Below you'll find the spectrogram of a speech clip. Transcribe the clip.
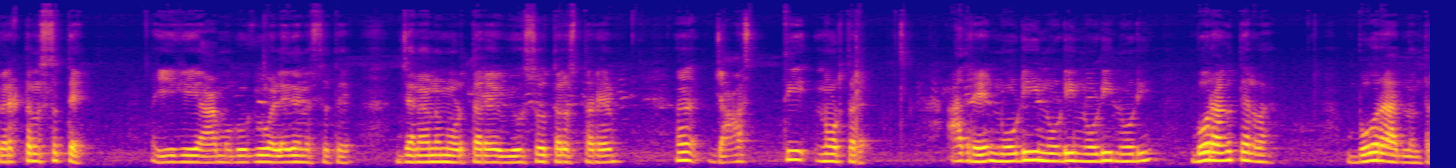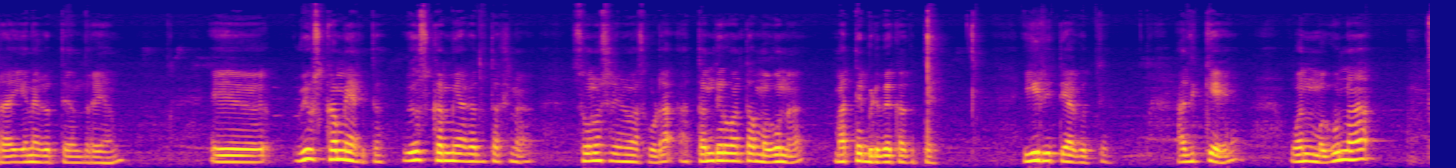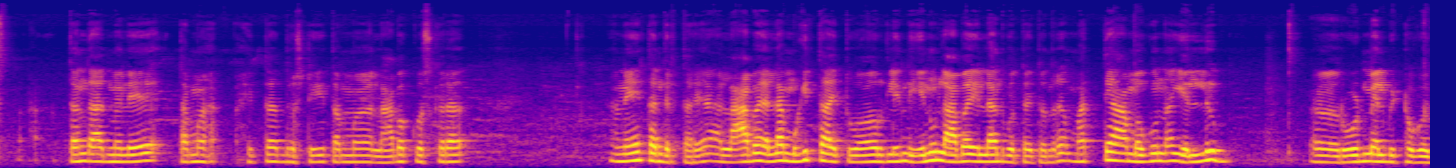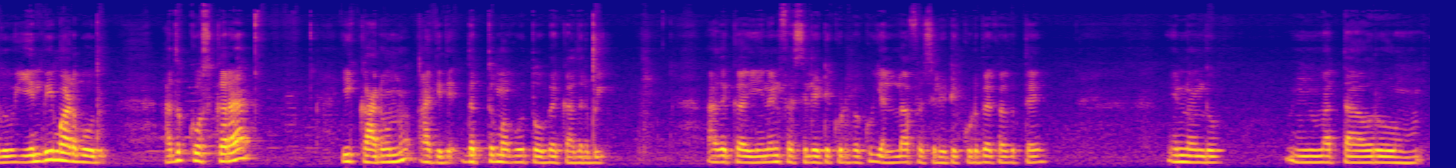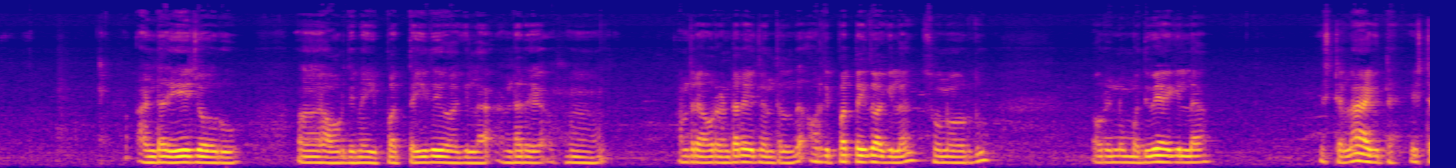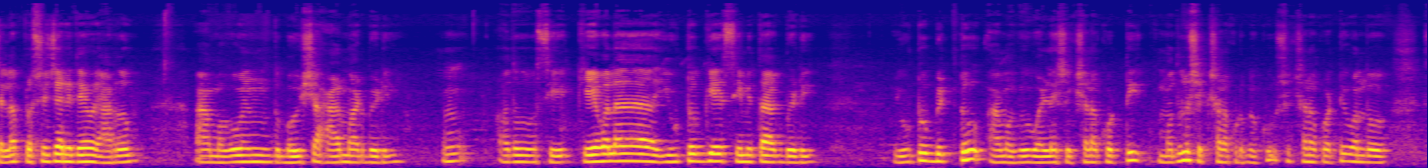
ಕರೆಕ್ಟ್ ಅನಿಸುತ್ತೆ. ಈಗ ಆ ಮಗುಗೂ ಒಳ್ಳೇದೇ ಅನಿಸ್ತತೆ. ಜನನೂ ನೋಡ್ತಾರೆ ವ್ಯೂಸು ತರಿಸ್ತಾರೆ ಜಾಸ್ತಿ ನೋಡ್ತಾರೆ. ಆದರೆ ನೋಡಿ ನೋಡಿ ನೋಡಿ ನೋಡಿ ಬೋರ್ ಆಗುತ್ತೆ ಅಲ್ವಾ? ಬೋರ್ ಆದ ನಂತರ ಏನಾಗುತ್ತೆ ಅಂದರೆ ವ್ಯೂಸ್ ಕಮ್ಮಿ ಆಗುತ್ತೆ. ವ್ಯೂಸ್ ಕಮ್ಮಿ ಆಗೋದ ತಕ್ಷಣ ಸೋನು ಶ್ರೀನಿವಾಸ್ ಕೂಡ ತಂದಿರುವಂಥ ಮಗುನ ಮತ್ತೆ ಬಿಡಬೇಕಾಗುತ್ತೆ. ಈ ರೀತಿ ಆಗುತ್ತೆ. ಅದಕ್ಕೆ ಒಂದು ಮಗುನ ತಂದಾದಮೇಲೆ ತಮ್ಮ ಹಿತದೃಷ್ಟಿ, ತಮ್ಮ ಲಾಭಕ್ಕೋಸ್ಕರ ನೇ ತಂದಿರ್ತಾರೆ. ಆ ಲಾಭ ಎಲ್ಲ ಮುಗಿತಾಯಿತು ಅವ್ರಲಿಂದ ಏನೂ ಲಾಭ ಇಲ್ಲ ಅಂತ ಗೊತ್ತಾಯ್ತು ಅಂದರೆ ಮತ್ತೆ ಆ ಮಗುನ ಎಲ್ಲೂ ರೋಡ್ ಮೇಲೆ ಬಿಟ್ಟು ಹೋಗೋದು, ಏನು ಭೀ ಮಾಡ್ಬೋದು. ಅದಕ್ಕೋಸ್ಕರ ಈ ಕಾನೂನು ಆಗಿದೆ. ದತ್ತು ಮಗು ತೊಗೋಬೇಕಾದ್ರೆ ಭೀ ಅದಕ್ಕೆ ಏನೇನು ಫೆಸಿಲಿಟಿ ಕೊಡಬೇಕು? ಎಲ್ಲ ಫೆಸಿಲಿಟಿ ಕೊಡಬೇಕಾಗುತ್ತೆ. ಇನ್ನೊಂದು, ಮತ್ತು ಅವರು ಅಂಡರ್ ಏಜ್ ಅವರು ಅವ್ರದ್ದಿನ ಇಪ್ಪತ್ತೈದು ಆಗಿಲ್ಲ. ಅಂಡರ್ ಅಂದರೆ ಅವ್ರ ಅಂಡರ್ ಏಜ್ ಅಂತಂದ್ರೆ ಅವ್ರದ್ದು ಇಪ್ಪತ್ತೈದು ಆಗಿಲ್ಲ. ಸೋನು ಅವ್ರದ್ದು, ಅವ್ರಿನ್ನೂ ಮದುವೆ ಆಗಿಲ್ಲ. ಇಷ್ಟೆಲ್ಲ ಆಗುತ್ತೆ. ಇಷ್ಟೆಲ್ಲ ಪ್ರೊಸೀಜರ್ ಇದೆ. ಯಾರು ಆ ಮಗುವಿನದು ಭವಿಷ್ಯ ಹಾಳು ಮಾಡಬೇಡಿ. ಅದು ಸಿ, ಕೇವಲ ಯೂಟ್ಯೂಬ್ಗೆ ಸೀಮಿತ ಆಗಬೇಡಿ. ಯೂಟ್ಯೂಬ್ ಬಿಟ್ಟು ಆ ಮಗು ಒಳ್ಳೆಯ ಶಿಕ್ಷಣ ಕೊಟ್ಟು, ಮೊದಲು ಶಿಕ್ಷಣ ಕೊಡಬೇಕು. ಶಿಕ್ಷಣ ಕೊಟ್ಟು ಒಂದು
